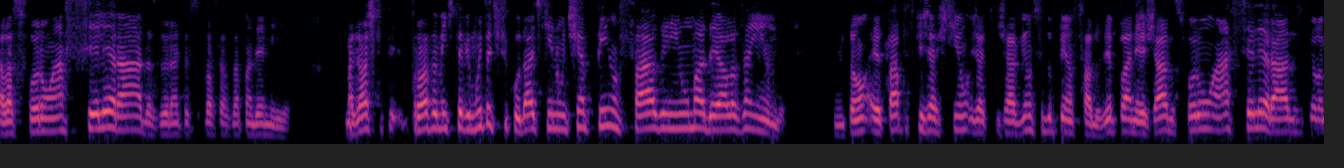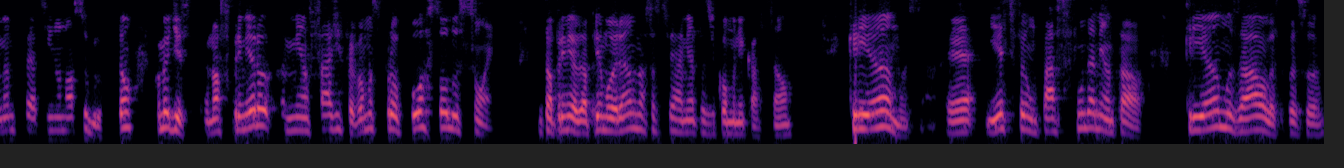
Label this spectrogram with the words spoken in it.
elas foram aceleradas durante esse processo da pandemia. Mas eu acho que provavelmente teve muita dificuldade quem não tinha pensado em nenhuma delas ainda. Então, etapas que já, tinham, já, já haviam sido pensadas e planejadas foram aceleradas, pelo menos foi assim no nosso grupo. Então, como eu disse, a nossa primeira mensagem foi: vamos propor soluções. Então, primeiro, aprimoramos nossas ferramentas de comunicação, criamos, é, e esse foi um passo fundamental, criamos aulas, professor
